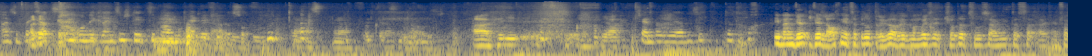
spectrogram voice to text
Also bei Also- Ärzten ohne Grenzen steht, sie brauchen keine Philosophen. Ja, ja. Ja. Scheinbar werden sich da doch. Ich meine, wir, wir lachen jetzt ein bisschen drüber, aber man muss jetzt schon dazu sagen, dass einfach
